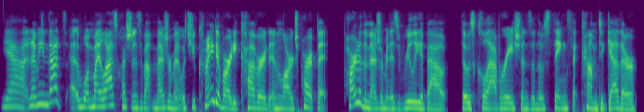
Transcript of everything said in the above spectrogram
Yeah. And I mean, that's uh, what my last question is about measurement, which you kind of already covered in large part, but part of the measurement is really about those collaborations and those things that come together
